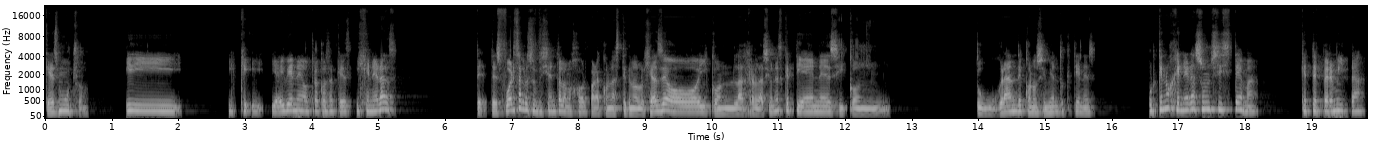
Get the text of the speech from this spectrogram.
que es mucho? Y, ahí viene otra cosa que es, y generas te, te esfuerzas lo suficiente a lo mejor para con las tecnologías de hoy, con las relaciones que tienes y con tu grande conocimiento que tienes, ¿por qué no generas un sistema que te permita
